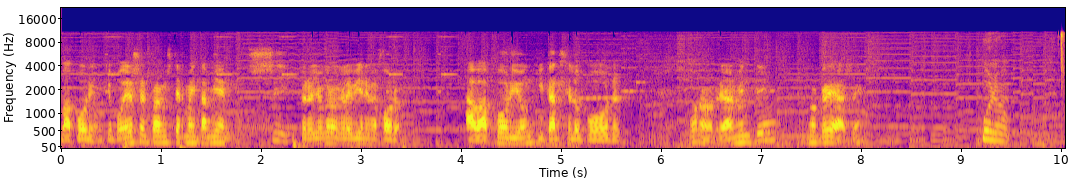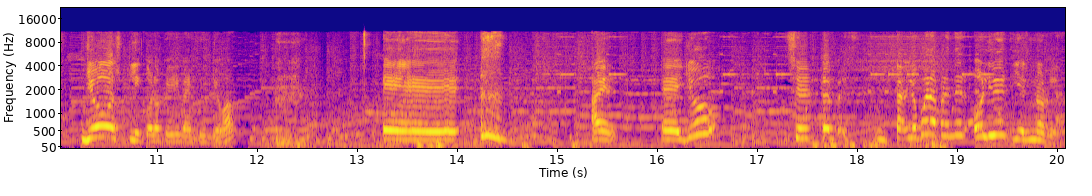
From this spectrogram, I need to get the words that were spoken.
Vaporeon. ¿Que podría ser para Mr. Mime también? Sí, pero yo creo que le viene mejor a Vaporeon quitárselo por... Bueno, realmente no creas, ¿eh? Bueno, yo explico lo que iba a decir yo, ¿va? Eh, a ver, eh, yo... se- lo pueden aprender Oliver y Snorlax.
